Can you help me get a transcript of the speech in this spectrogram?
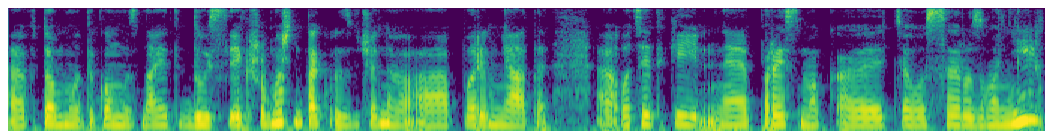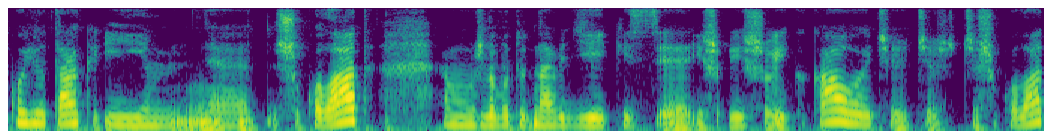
е, в тому такому, знаєте, дусі, якщо можна так, звичайно, порівняти. Е, Оцей такий е, присмак е, цього сиру з ванількою, так, і е, шоколад. Е, Можливо, тут навіть є якісь е, і, і, і какао, чи, чи, чи шоколад,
